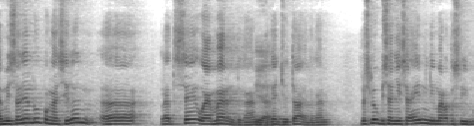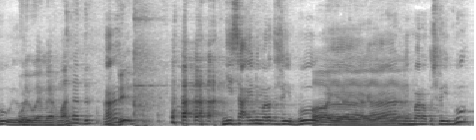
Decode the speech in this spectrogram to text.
Nah misalnya lu penghasilan eh, let's say UMR gitu kan, Iya. 3 juta gitu kan. Terus lu bisa nyisain 500 ribu gitu kan. UMR mana tuh? Hah? Nyisain 500 ribu. Oh, iya, iya, iya, kan? iya. 500 ribu.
